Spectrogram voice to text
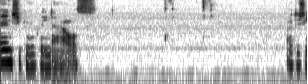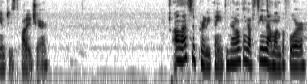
Then she can clean the house. After she empties the potty chair. Oh, that's a pretty painting. I don't think I've seen that one before.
